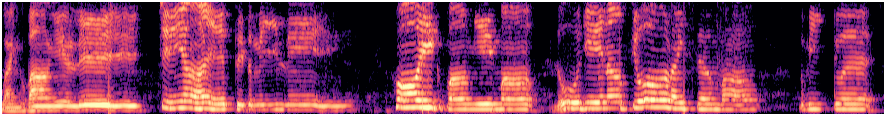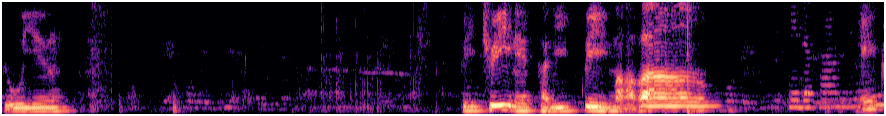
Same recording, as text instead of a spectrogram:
ဝိုင်းကပန်းရေလေးချင်ရရဲ့ဖေသမီးလေးဟောဤကပန်းမြေမှာ လိုချင်တာပြောလိုက်စမ်းမသမီးတွေ့ဆိုရင်ဖီချွေးနဲ့ဖန်တီးပေးမှာပါဖေးတခါမီဧခ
